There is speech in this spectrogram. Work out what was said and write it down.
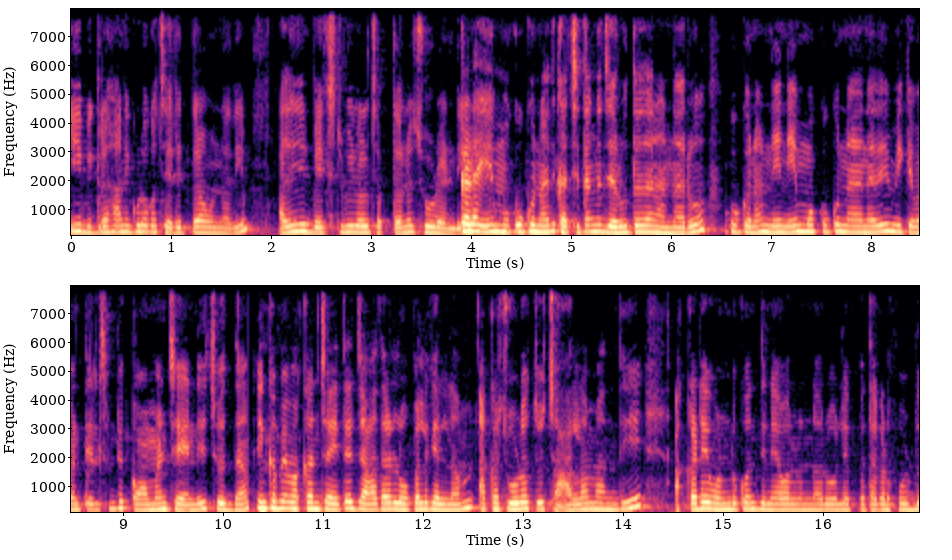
ఈ విగ్రహానికి కూడా ఒక చరిత్ర ఉన్నది. అది నెక్స్ట్ వీడియోలో చెప్తాను. చూడండి. ఇక్కడ ఏం మొక్కుకున్నది ఖచ్చితంగా జరుగుతుందని అన్నారు. మొక్కుకున్నాను నేను ఏం మొక్కుకున్నా అనేది మీకు ఏమైనా తెలుసుంటే కామెంట్ చేయండి. చూద్దాం. ఇంకా మేము అక్కడి నుంచి అయితే జాతర లోపలికి వెళ్ళినాం. అక్కడ చూడొచ్చు చాలా మంది అక్కడే వండుకొని తినే వాళ్ళు ఉన్నారు. లేకపోతే అక్కడ ఫుడ్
